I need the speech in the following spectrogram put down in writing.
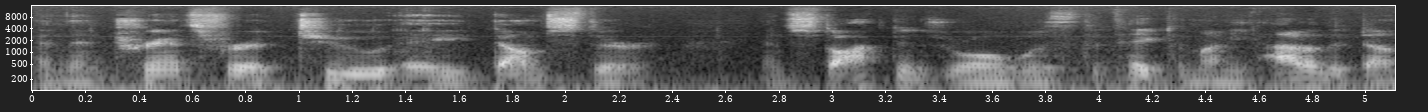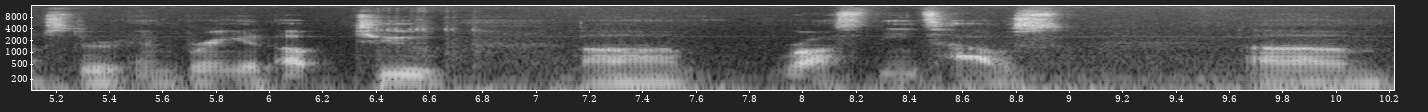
and then transfer it to a dumpster. And Stockton's role was to take the money out of the dumpster and bring it up to um, Rothstein's house. Um,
